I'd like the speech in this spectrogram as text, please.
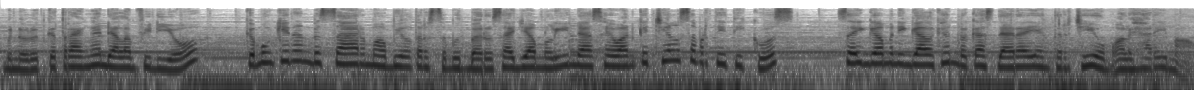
Menurut keterangan dalam video, kemungkinan besar mobil tersebut baru saja melindas hewan kecil seperti tikus sehingga meninggalkan bekas darah yang tercium oleh harimau.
